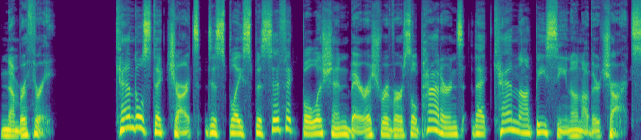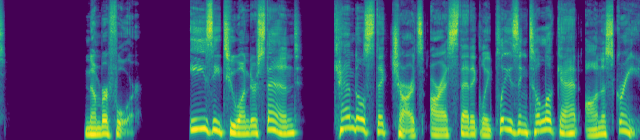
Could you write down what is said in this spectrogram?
Number 3. Candlestick charts display specific bullish and bearish reversal patterns that cannot be seen on other charts. Number 4. Easy to understand, candlestick charts are aesthetically pleasing to look at on a screen,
